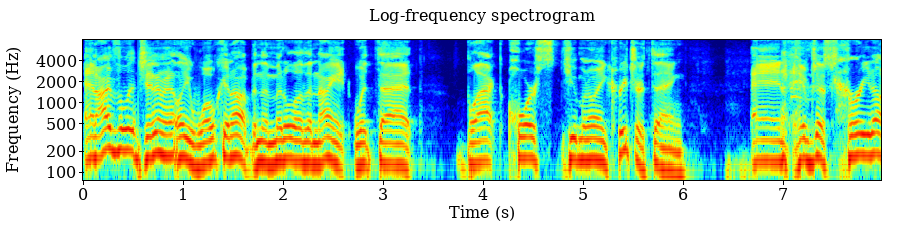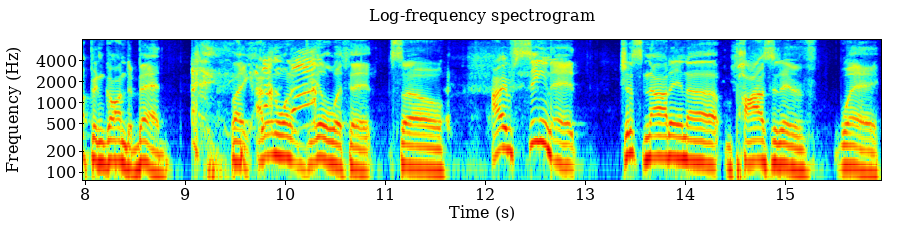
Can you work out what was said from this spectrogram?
And I've legitimately woken up in the middle of the night with that black horse humanoid creature thing and have just hurried up and gone to bed. Like I didn't want to deal with it. So I've seen it, just not in a positive way.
